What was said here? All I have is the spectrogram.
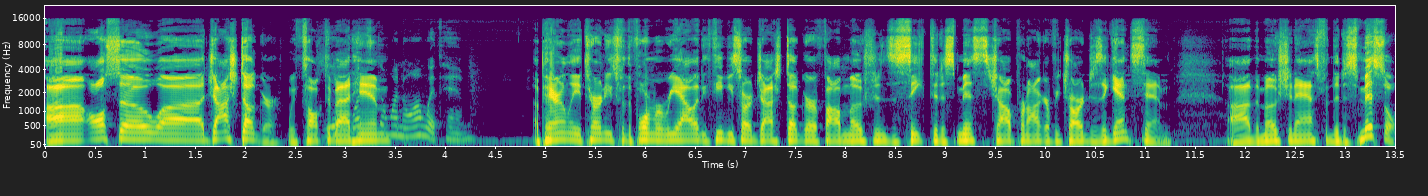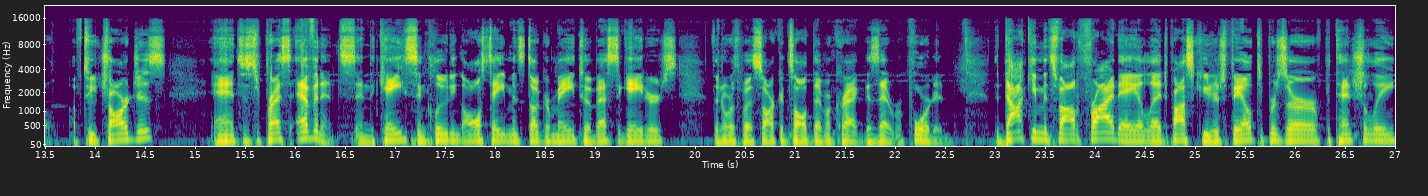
Uh, also, uh, Josh Duggar. We've talked yeah, about what's him. going on with him? Apparently, attorneys for the former reality TV star Josh Duggar filed motions to seek to dismiss child pornography charges against him. Uh, the motion asked for the dismissal of two charges and to suppress evidence in the case, including all statements Duggar made to investigators, the Northwest Arkansas Democrat Gazette reported. The documents filed Friday allege prosecutors failed to preserve potentially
